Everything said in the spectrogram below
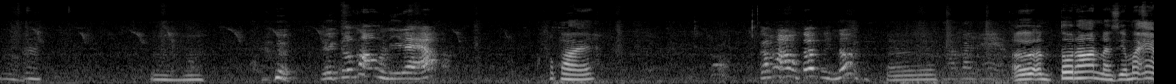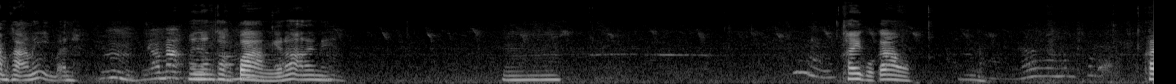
อืมอืมเด็กก็เข้ามาดีแล้วเข้าไป ก็เข้าก็อีกนึงเออ เออ อันตัวนอนน่ะเสียมาแอมข้างนี่บัดนี้อืมเยอะมากมันยังข้างป่างอยู่เนาะอะไรนี่ อืมใครกว่าเก้าอืมใคร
